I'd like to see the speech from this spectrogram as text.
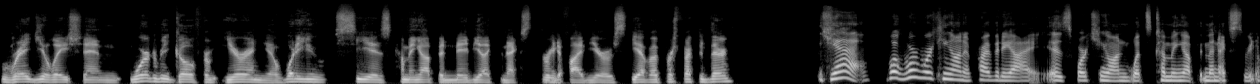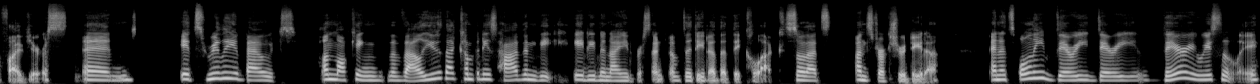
regulation? Where do we go from here? And you know, what do you see as coming up in maybe like the next three to five years? Do you have a perspective there? Yeah. What we're working on at Private AI is working on what's coming up in the next three to five years. And it's really about unlocking the value that companies have in the 80 to 90% of the data that they collect. So that's unstructured data. And it's only very, very, very recently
